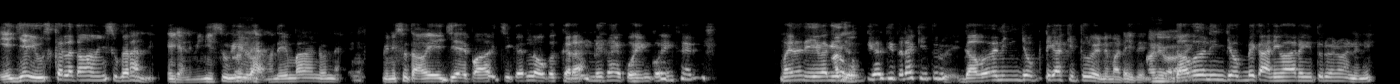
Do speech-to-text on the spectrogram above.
ඒජ යුස් කරල තම මිනිස්සු කරන්නේ. ඒගැන මිනිස්සු ගල්ල හැමදේ බලන්න ඔන්න මිනිස්සු තව ඒජය පාච්චි කරලා ඕක කරන්න එපා කොහෙන් කොහෙන් හරි. මන ඒවගේ ජොබ්ටික කිතරක් ඉතුරු ගවනින් ජොබ්ටික ඉතුරුවෙන මට හිත. ගවනින් ජොබ් එක අනිවාර ඉතුරුවෙනවන්නේ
